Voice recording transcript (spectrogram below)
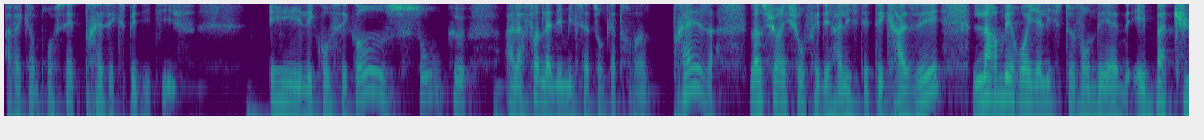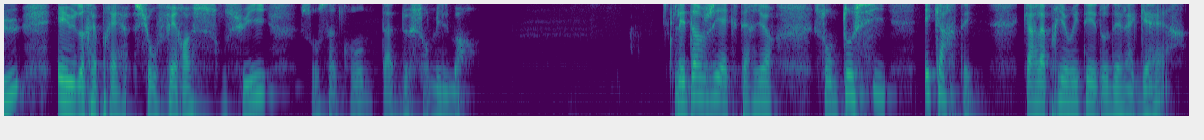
avec un procès très expéditif. Et les conséquences sont que, à la fin de l'année 1793, l'insurrection fédéraliste est écrasée, l'armée royaliste vendéenne est battue et une répression féroce s'ensuit, 150 à 200 000 morts. Les dangers extérieurs sont aussi écartés, car la priorité est donnée à la guerre,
